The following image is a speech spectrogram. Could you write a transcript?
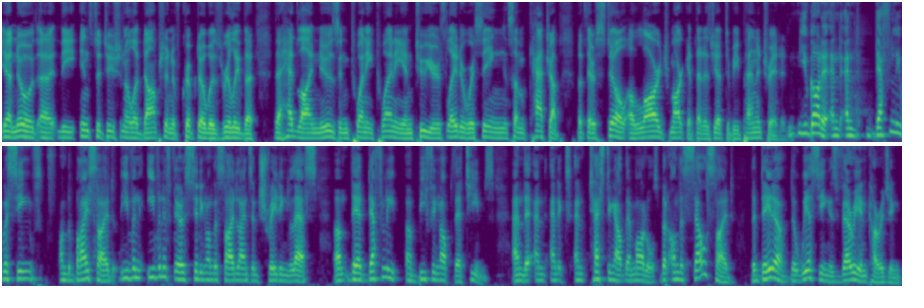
Yeah, no, uh, the institutional adoption of crypto was really the, the headline news in 2020. And two years later, we're seeing some catch up, but there's still a large market that is yet to be penetrated. You got it. And and definitely we're seeing on the buy side, even, even if they're sitting on the sidelines and trading less, um, they're definitely uh, beefing up their teams and, the, and, and, and testing out their models. But on the sell side, the data that we're seeing is very encouraging.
